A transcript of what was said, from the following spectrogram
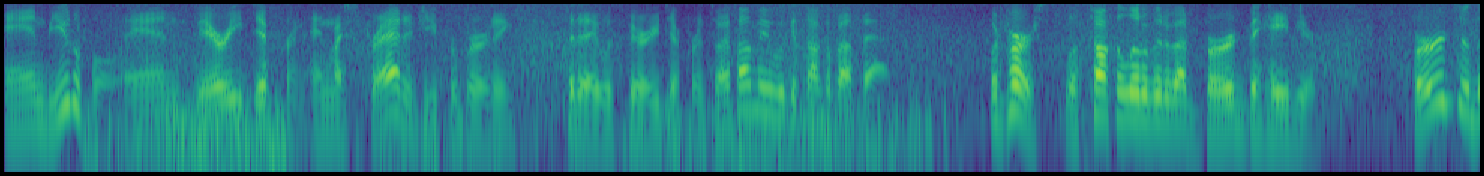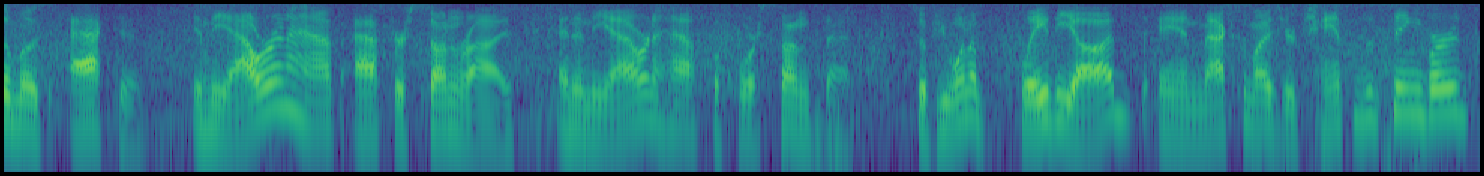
and beautiful and very different. And my strategy for birding today was very different. So I thought maybe we could talk about that. But first, let's talk a little bit about bird behavior. Birds are the most active in the hour and a half after sunrise and in the hour and a half before sunset. So if you want to play the odds and maximize your chances of seeing birds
